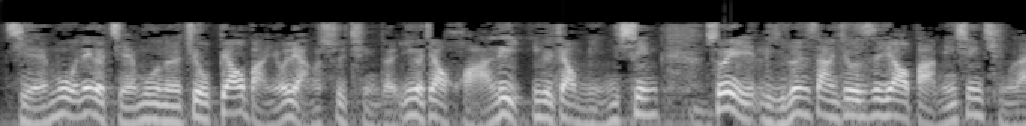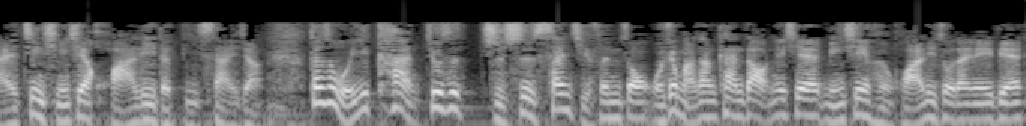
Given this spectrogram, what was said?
节目，那个节目呢就标榜有两个事情的，一个叫华丽，一个叫明星，所以理论上就是要把明星请来进行一些华丽的比赛这样。但是我一看，就是只是三几分钟，我就马上看到那些明星很华丽坐在那边，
